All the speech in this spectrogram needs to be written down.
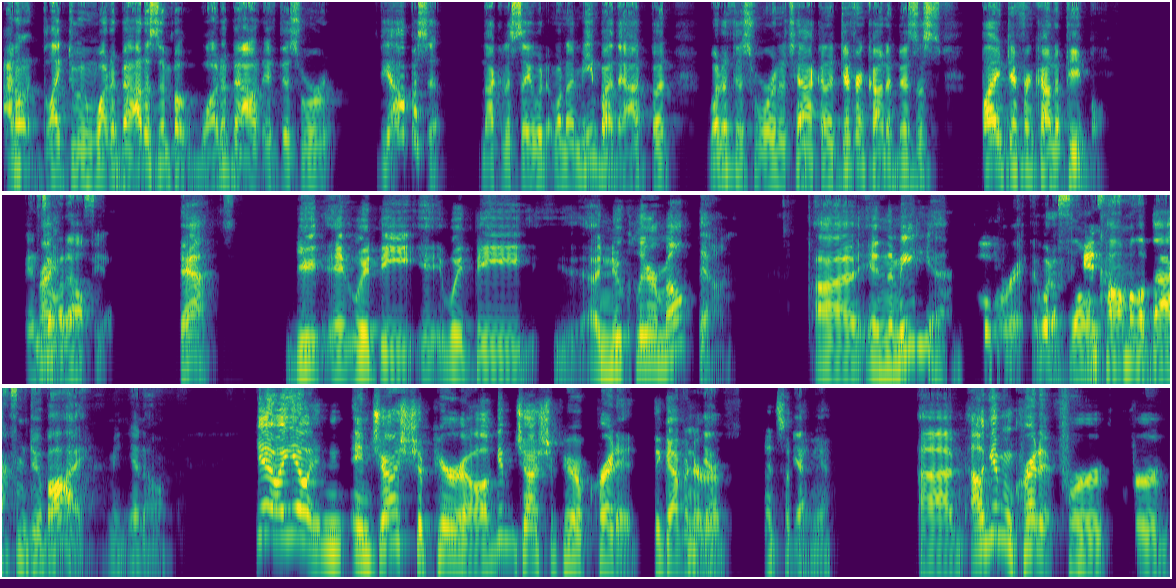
I don't like doing what aboutism, but what about if this were the opposite? I'm not going to say what, what I mean by that, but what if this were an attack on a different kind of business by a different kind of people in right. Philadelphia? Yeah, you, it would be it would be a nuclear meltdown uh, in the media over it. They would have flown and, Kamala back from Dubai. I mean, you know. Yeah, you know, and, and Josh Shapiro, I'll give Josh Shapiro credit, the governor yeah. of Pennsylvania. Yeah. Uh, I'll give him credit for for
